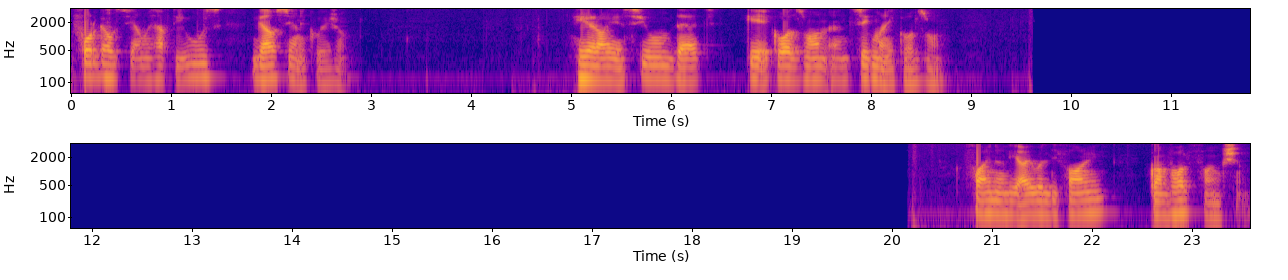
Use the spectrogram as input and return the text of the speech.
For Gaussian, we have to use Gaussian equation. Here I assume that k equals 1 and sigma equals 1. Finally, I will define convolve function.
